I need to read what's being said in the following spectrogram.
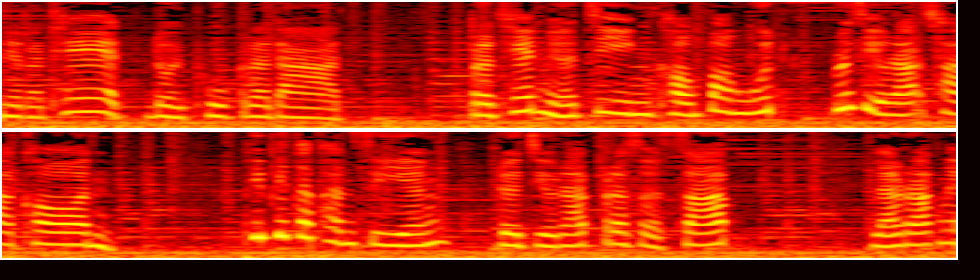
ในประเทศ โดยภูกระดาษ ประเทศเหนือจริงของปองวุฒิรุจิระชาคอนพิพิธภัณฑ์เสียง โดยจิรัตประเสริฐทรัพย์ และรักใน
